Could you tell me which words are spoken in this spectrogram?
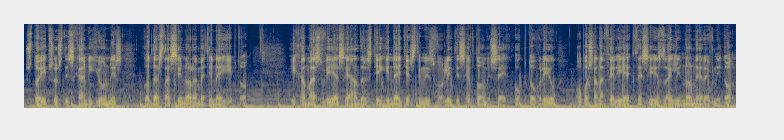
στο ύψος της Χαν Γιούνης, κοντά στα σύνορα με την Αίγυπτο. Η Χαμάς βίασε άνδρες και γυναίκες στην εισβολή της 7η Οκτωβρίου, όπως αναφέρει η έκθεση Ισραηλινών ερευνητών.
